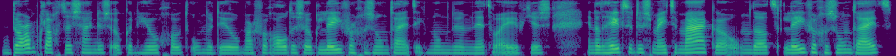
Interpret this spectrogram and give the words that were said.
darmklachten zijn dus ook een heel groot onderdeel. Maar vooral dus ook levergezondheid. Ik noemde hem net al eventjes. En dat heeft er dus mee te maken omdat levergezondheid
